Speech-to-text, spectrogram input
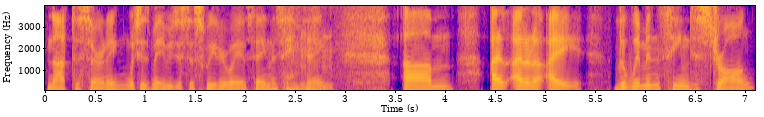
not discerning, which is maybe just a sweeter way of saying the same thing. um, I I don't know. I the women seemed strong.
